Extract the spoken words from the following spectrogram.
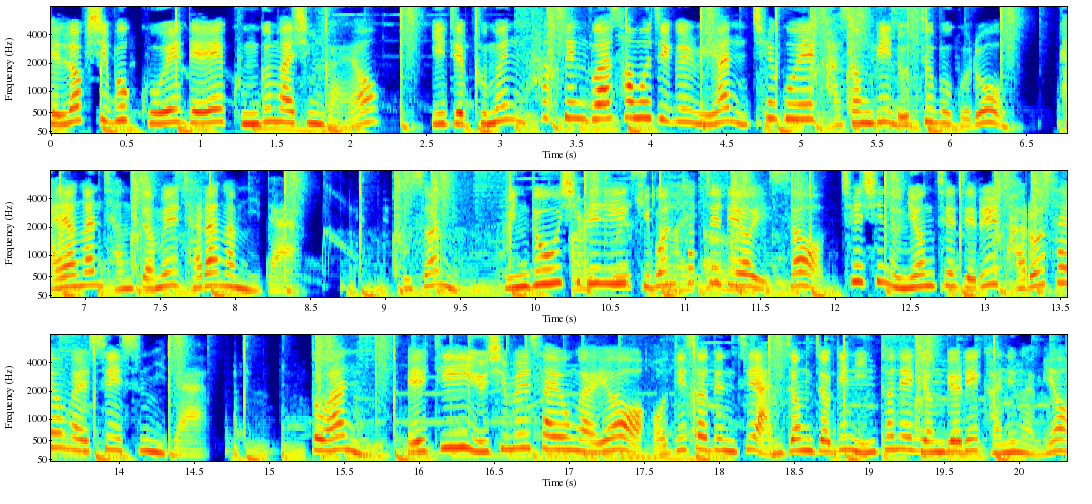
갤럭시북 고에 대해 궁금하신가요? 이 제품은 학생과 사무직을 위한 최고의 가성비 노트북으로 다양한 장점을 자랑합니다. 우선 윈도우 11이 기본 탑재되어 있어 최신 운영체제를 바로 사용할 수 있습니다. 또한 LTE 유심을 사용하여 어디서든지 안정적인 인터넷 연결이 가능하며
